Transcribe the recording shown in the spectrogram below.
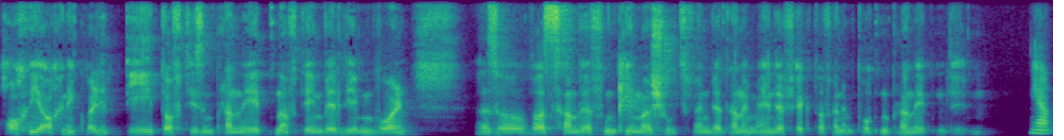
brauchen ja auch eine Qualität auf diesem Planeten, auf dem wir leben wollen. Also was haben wir vom Klimaschutz, wenn wir dann im Endeffekt auf einem toten Planeten leben? Ja,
